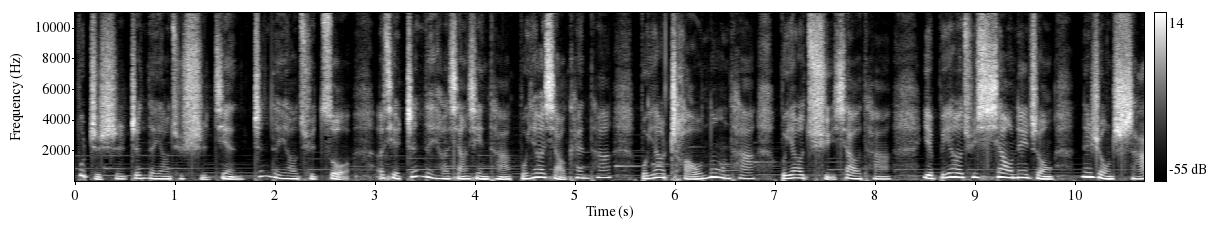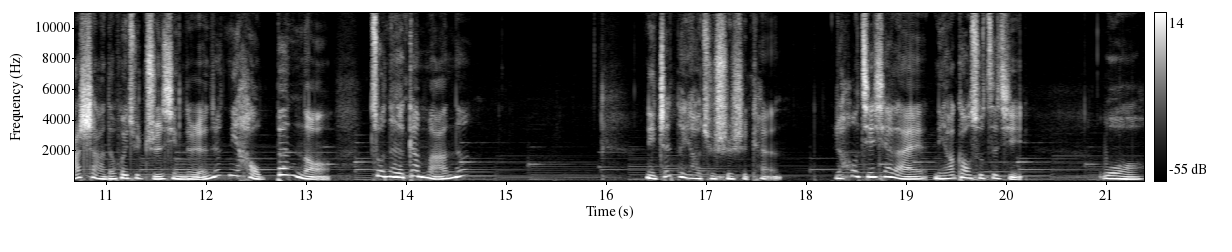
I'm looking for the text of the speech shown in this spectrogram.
不只是真的要去实践，真的要去做，而且真的要相信它，不要小看它，不要嘲弄它，不要取笑它，也不要去笑那种那种傻傻的会去执行的人。就你好笨哦，做那个干嘛呢？你真的要去试试看，然后接下来你要告诉自己，我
